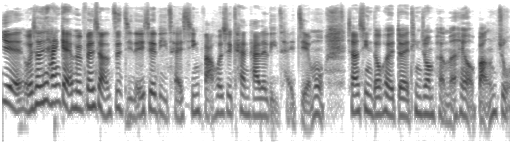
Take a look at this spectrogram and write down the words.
业。我相信他应该也会分享自己的一些理财心法，或是看他的理财节目，相信都会对听众朋友们很有帮助。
